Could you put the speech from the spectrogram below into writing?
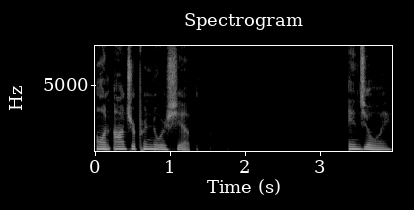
on entrepreneurship. Enjoy.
